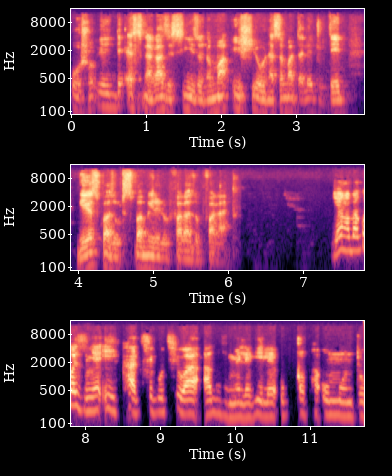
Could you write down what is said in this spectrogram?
usho into esingakaze sizwe noma ishiwo nasemadala ejudeni ngeke sikwazi ukuthi sibamukele lo bufakazi obufakayo njengoba kwezinye iy'khathi kuthiwa akuvumelekile ukuqopha umuntu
